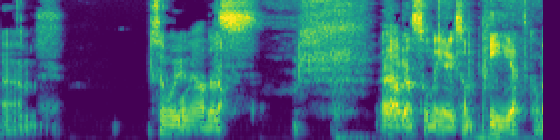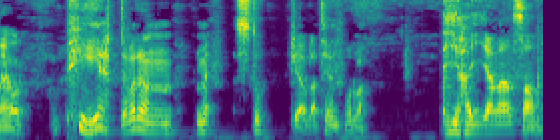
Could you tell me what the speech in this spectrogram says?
Um, så var ju... Och jag hade en, ja. jag hade en Sony Ericsson P1 kommer jag ihåg. P1, det var den med stort jävla tangentbord va? Jajamensan.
